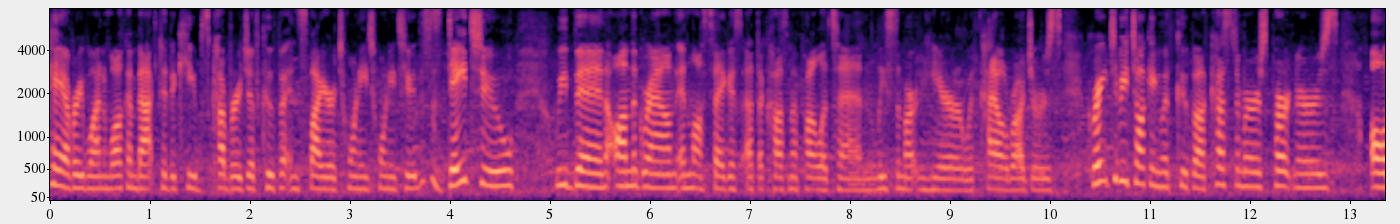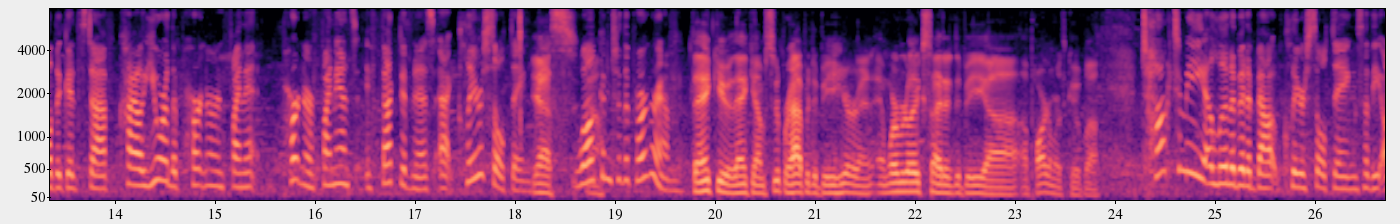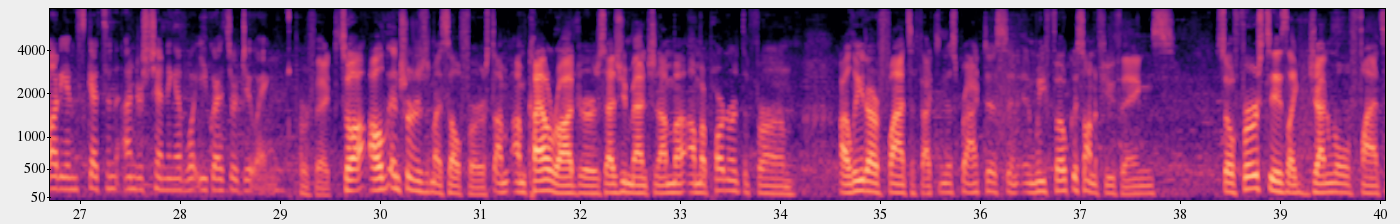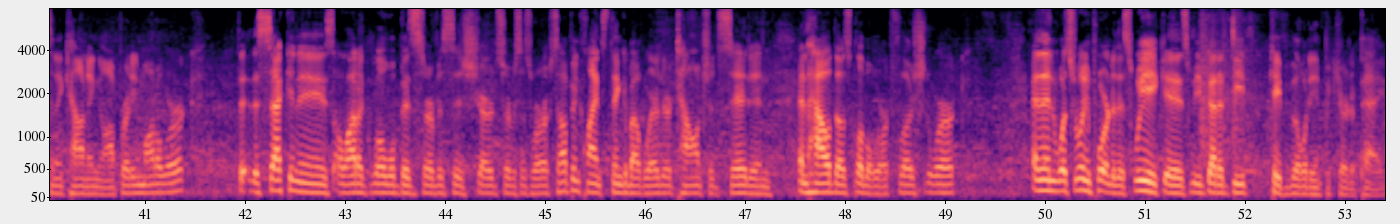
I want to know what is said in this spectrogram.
Hey everyone, welcome back to theCUBE's coverage of Coupa Inspire 2022. This is day two. We've been on the ground in Las Vegas at the Cosmopolitan. Lisa Martin here with Kyle Rogers. Great to be talking with Coupa, customers, partners, all the good stuff. Kyle, you are the partner in finance partner finance effectiveness at Clearsulting. Yes. Welcome yeah. to the program. Thank you, thank you. I'm super happy to be here and, and we're really excited to be uh, a partner with Coupa. Talk to me a little bit about Clearsulting so the audience gets an understanding of what you guys are doing. Perfect. So I'll introduce myself first. I'm, I'm Kyle Rogers. As you mentioned, I'm a, I'm a partner at the firm. I lead our finance effectiveness practice and, and we focus on a few things. So first is like general finance and accounting operating model work. The, the, second is a lot of global business services, shared services work, so helping clients think about where their talent should sit and, and how those global workflows should work. And then what's really important to this week is we've got a deep capability in procure to pay.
